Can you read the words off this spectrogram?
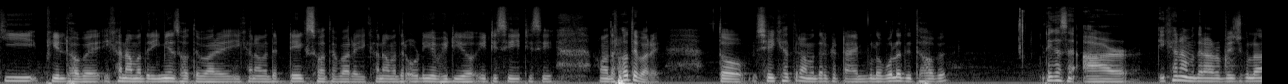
কি ফিল্ড হবে? এখানে আমাদের ইমেজ হতে পারে, এখানে আমাদের টেক্সট হতে পারে, এখানে আমাদের অডিও ভিডিও ইটিসি ইটিসি আমাদের হতে পারে। তো সেই ক্ষেত্রে আমাদেরকে টাইপগুলো বলে দিতে হবে। ঠিক আছে? আর এখানে আমাদের আরও বেশগুলা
